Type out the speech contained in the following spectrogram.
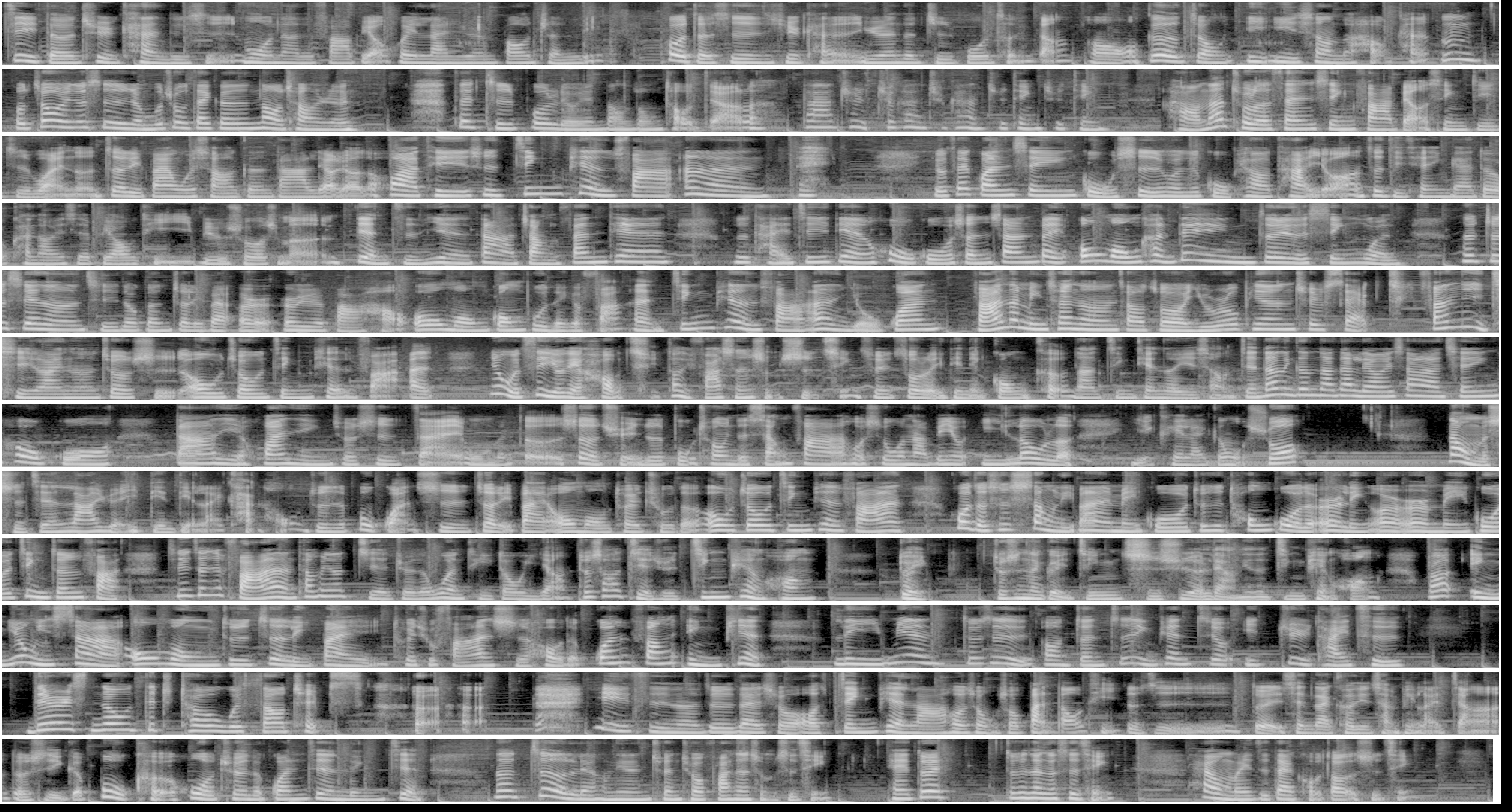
记得去看，就是莫娜的发表会懒人包整理，或者是去看愚人的直播存档哦，各种意义上的好看。嗯，我终于就是忍不住在跟闹场人 在直播留言当中吵架了，大家去去看去看去听去听。好，那除了三星发表新机之外呢，这礼拜我想要跟大家聊聊的话题是晶片法案。哎，有在关心股市或者是股票太有啊，这几天应该都有看到一些标题，比如说什么电子业大涨三天，或是台积电护国神山被欧盟肯定这类的新闻。那这些呢，其实都跟这礼拜二二月八号欧盟公布的一个法案——晶片法案有关。法案的名称呢，叫做 European Chips Act，翻译起来呢，就是欧洲晶片法案。因为我自己有点好奇，到底发生什么事情，所以做做了一点点功课。那今天呢，也想简单的跟大家聊一下前因后果。大家也欢迎，就是在我们的社群，就是补充你的想法，或是我哪边有遗漏了，也可以来跟我说。那我们时间拉远一点点来看吼，就是不管是这礼拜欧盟推出的欧洲晶片法案，或者是上礼拜美国就是通过的二零二二美国竞争法，其实这些法案他们要解决的问题都一样，就是要解决晶片荒。对，就是那个已经持续了两年的晶片荒。我要引用一下欧盟就是这礼拜推出法案时候的官方影片，里面就是哦，整支影片只有一句台词。There is no digital without chips，意思呢就是在说哦，晶片啦，或者说我们说半导体，就是对现代科技产品来讲啊，都是一个不可或缺的关键零件。那这两年全球发生什么事情？嘿，对，就是那个事情，还有我们一直戴口罩的事情。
